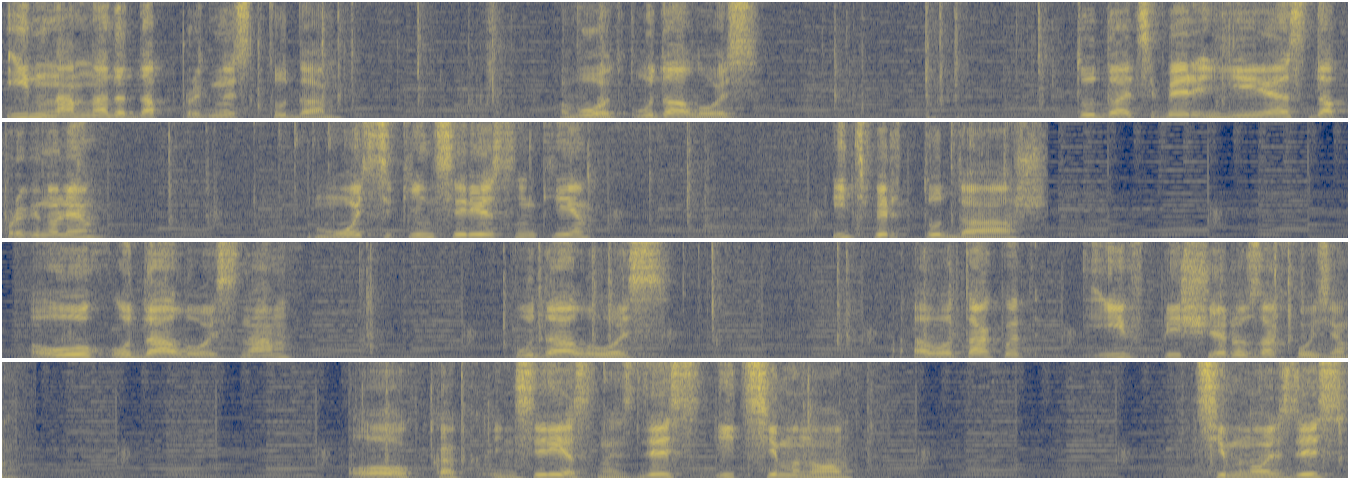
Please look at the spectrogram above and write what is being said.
И нам надо допрыгнуть туда. Вот, удалось. Туда теперь. Ес, допрыгнули. Мостики интересненькие. И теперь туда ж. Ох, удалось нам. Удалось. А вот так вот и в пещеру заходим. О, как интересно. Здесь и темно темно здесь.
